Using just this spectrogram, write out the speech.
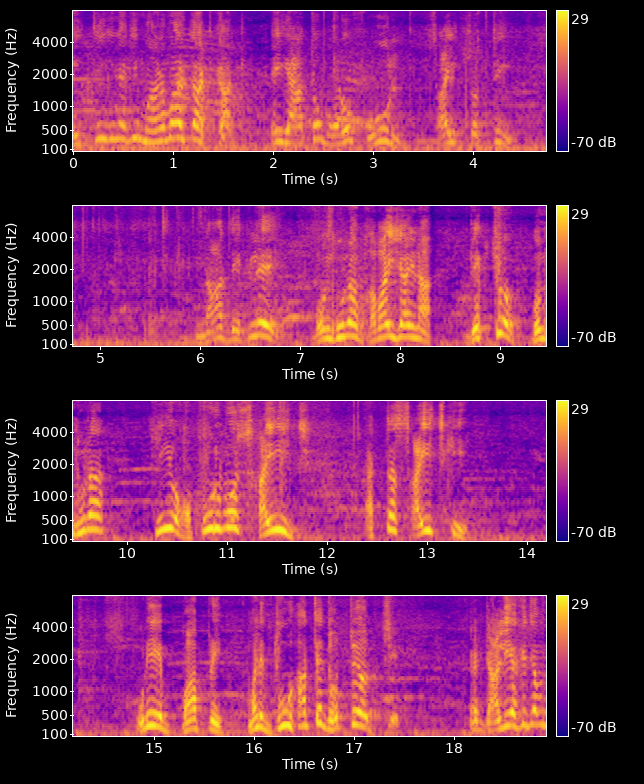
এইটাই নাকি মারমার কাট কাট এই এত বড় ফুল সাইজ সত্যি। না দেখলে বন্ধুরা ভাবাই যায় না। দেখছ বন্ধুরা, কি অপূর্ব সাইজ একটা সাইজ কি? ওরে বাপরে মানে দু হাতে ধরতে হচ্ছে। ডালিয়াকে যেমন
